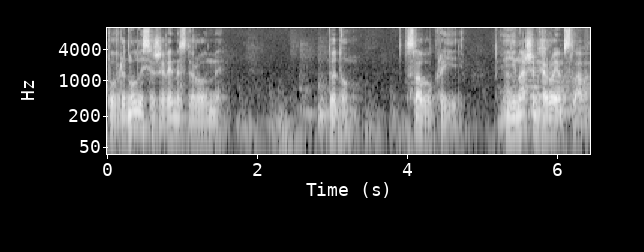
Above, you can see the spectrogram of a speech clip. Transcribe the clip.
повернулися живими, здоровими додому. Слава Україні! І нашим героям слава!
